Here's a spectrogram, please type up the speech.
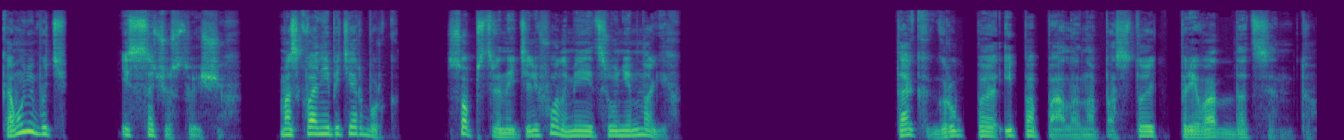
кому-нибудь из сочувствующих. Москва не Петербург. Собственный телефон имеется у немногих. Так группа и попала на постой к приват-доценту.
